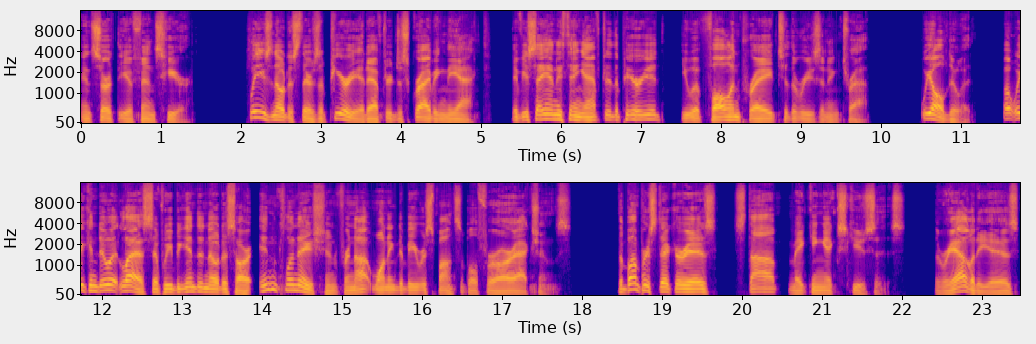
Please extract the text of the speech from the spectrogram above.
insert the offense here. Please notice there's a period after describing the act. If you say anything after the period, you have fallen prey to the reasoning trap. We all do it, but we can do it less if we begin to notice our inclination for not wanting to be responsible for our actions. The bumper sticker is Stop making excuses. The reality is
